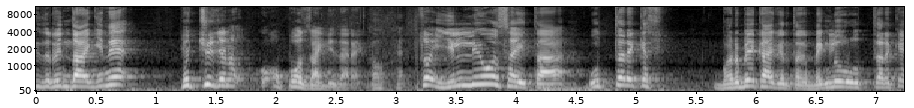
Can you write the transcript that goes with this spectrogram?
ಇದರಿಂದಾಗಿನೇ ಹೆಚ್ಚು ಜನ ಅಪೋಸ್ ಆಗಿದ್ದಾರೆ. ಸೊ ಇಲ್ಲಿಯೂ ಸಹಿತ ಉತ್ತರಕ್ಕೆ ಬರಬೇಕಾಗಿರ್ತದೆ. ಬೆಂಗಳೂರು ಉತ್ತರಕ್ಕೆ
